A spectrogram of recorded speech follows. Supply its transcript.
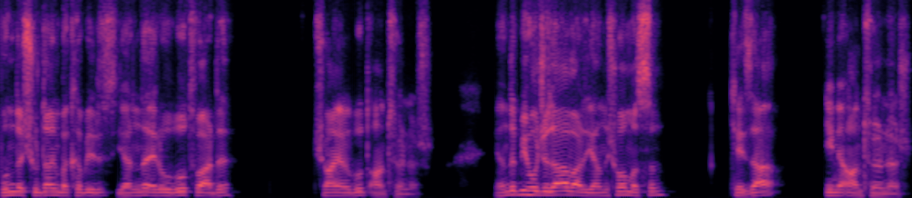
Bunu da şuradan bakabiliriz. Yanında Erol Bulut vardı. Şu an Erol Bulut antrenör. Yanında bir hoca daha vardı yanlış olmasın. Keza yine antrenör.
